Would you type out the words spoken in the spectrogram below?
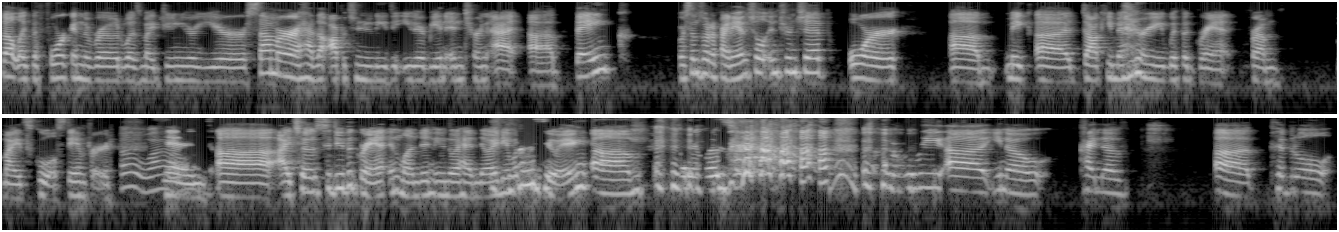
felt like the fork in the road was my junior year summer. I had the opportunity to either be an intern at a bank or some sort of financial internship or um, make a documentary with a grant from my school, Stanford. Oh wow! And uh, I chose to do the grant in London, even though I had no idea what I was doing. Um, but it was a really, uh, you know, kind of uh, pivotal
